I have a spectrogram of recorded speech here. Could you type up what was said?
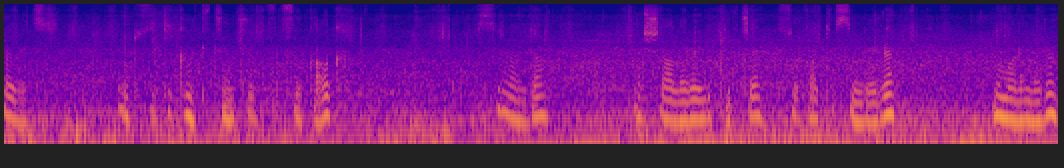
Evet. 32 43. sokak. Sırayla aşağılara gittikçe sokak isimleri, numaraları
